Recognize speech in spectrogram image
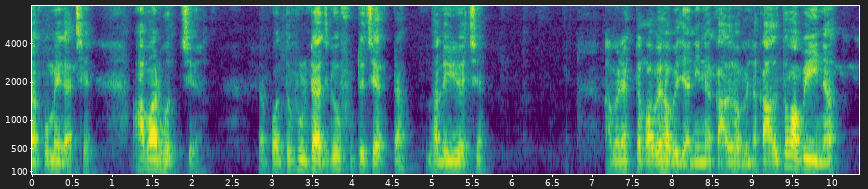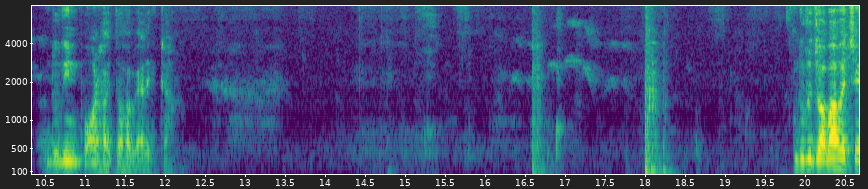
না, কমে গেছে। আবার হচ্ছে। পদ্ম ফুলটা আজকেও ফুটেছে একটা, ভালোই হয়েছে। আবার একটা কবে হবে জানি না, কাল হবে না, কাল তো হবেই না। দুদিন পর হয়তো হবে আরেকটা। দুটো জবা হয়েছে।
